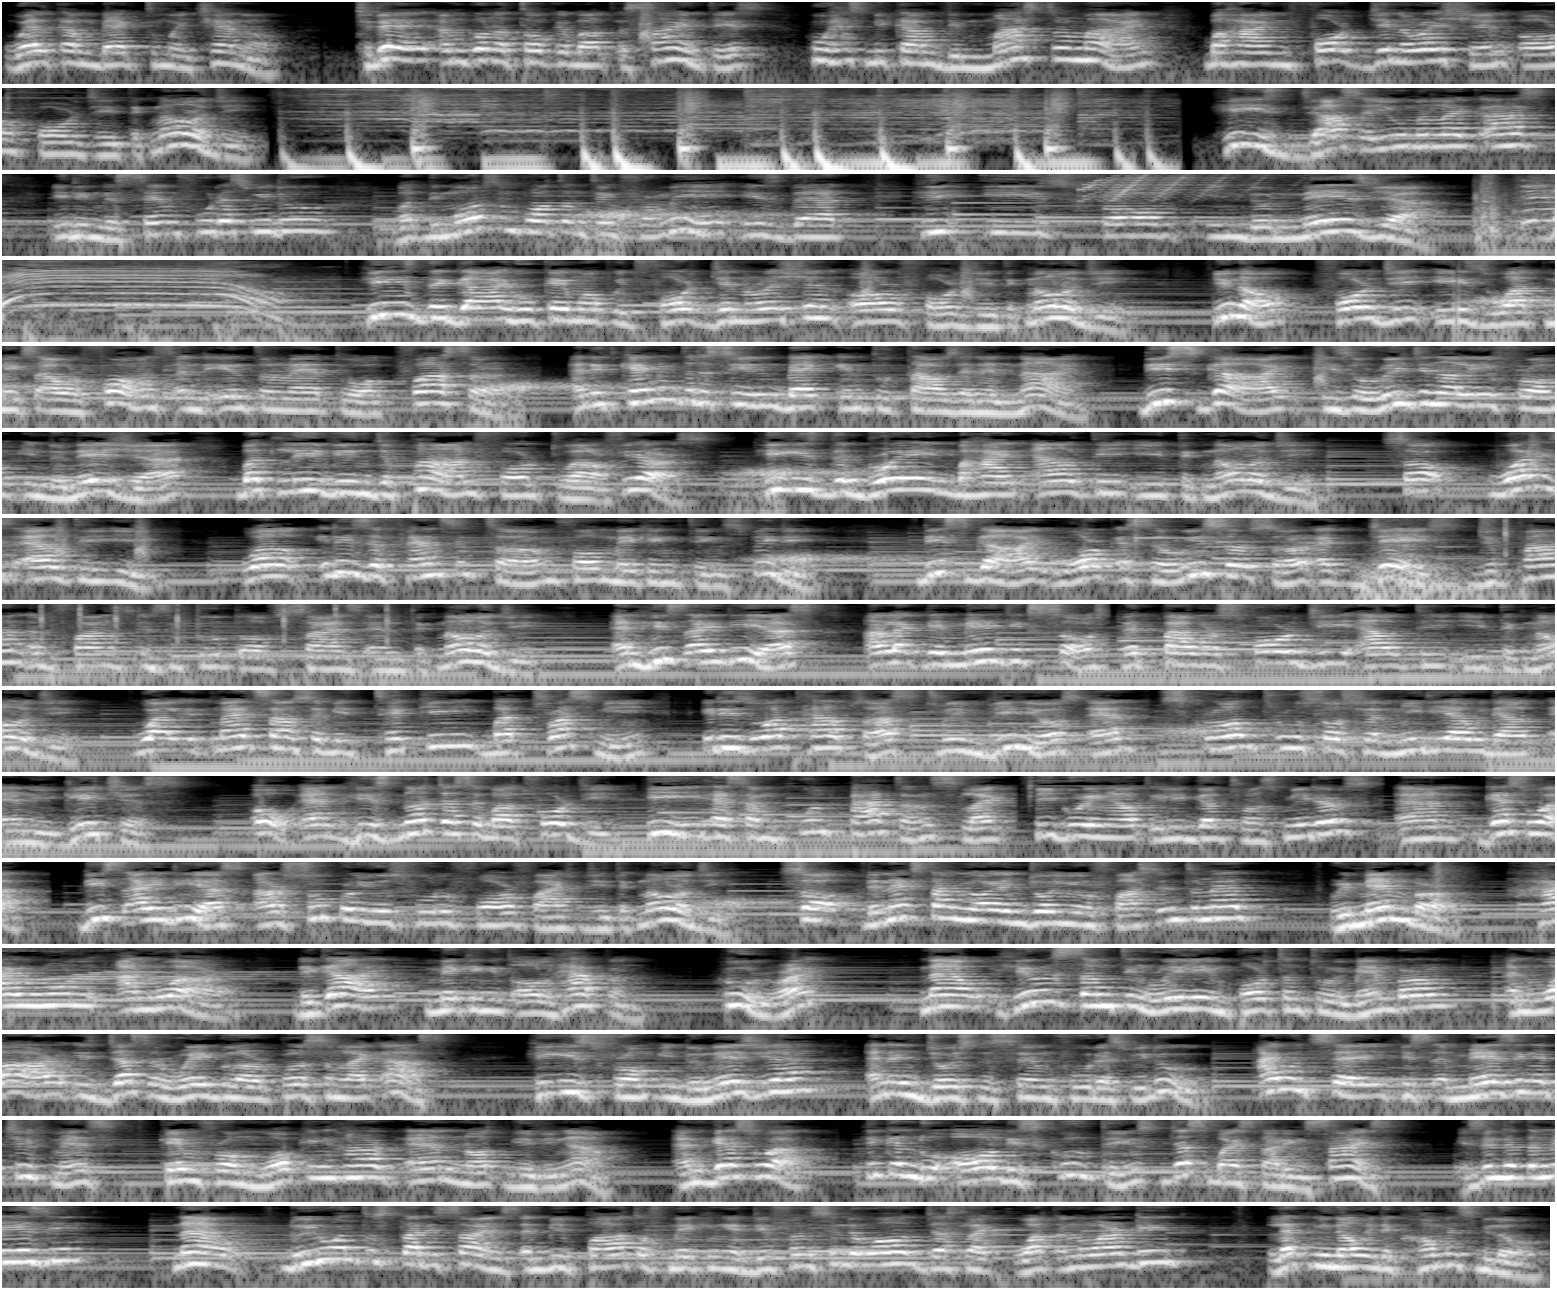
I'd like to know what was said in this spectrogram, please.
welcome back to my channel. Today I'm gonna talk about a scientist who has become the mastermind behind 4th generation or 4G technology. He is just a human like us, eating the same food as we do, but the most important thing for me is that he is from Indonesia. Damn! He is the guy who came up with 4th generation or 4G technology. You know, 4G is what makes our phones and the internet work faster. And it came into the scene back in 2009. This guy is originally from Indonesia but lived in Japan for 12 years. He is the brain behind LTE technology. So, what is LTE? Well, it is a fancy term for making things speedy. This guy worked as a researcher at JAIST, Japan Advanced Institute of Science and Technology, and his ideas are like the magic sauce that powers 4G LTE technology. Well, it might sound a bit techy, but trust me, it is what helps us stream videos and scroll through social media without any glitches. Oh, and he's not just about 4G. He has some cool patents like figuring out illegal transmitters and guess what? These ideas are super useful for 5G technology. So, the next time you are enjoying your fast internet, remember Khairul Anwar the guy making it all happen. Cool, right? Now, here is something really important to remember. Anwar is just a regular person like us. He is from Indonesia and enjoys the same food as we do. I would say his amazing achievements came from working hard and not giving up. And guess what? He can do all these cool things just by studying science. Isn't that amazing? Now, do you want to study science and be part of making a difference in the world just like what Anwar did? Let me know in the comments below.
